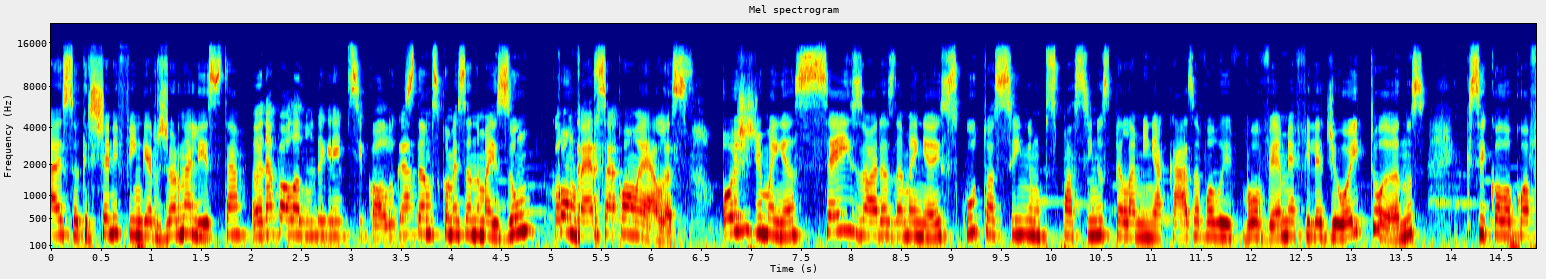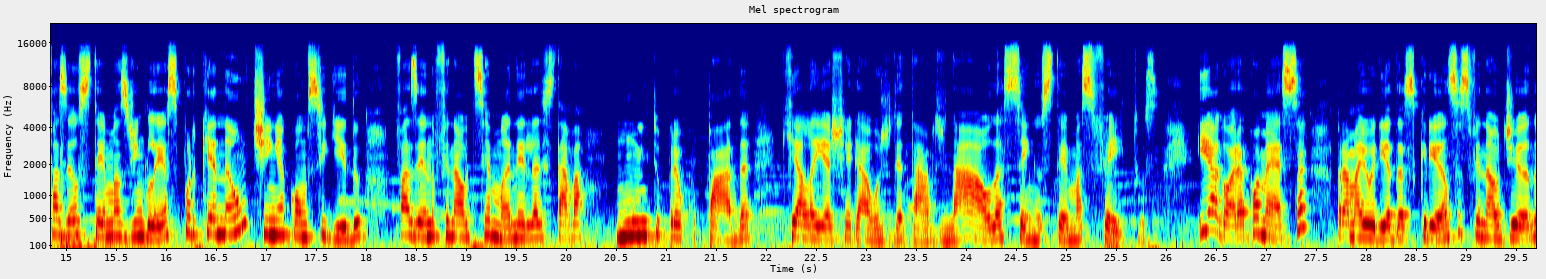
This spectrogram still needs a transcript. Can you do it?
Olá, eu sou Cristiane Finger, jornalista. Ana Paula Lundegren, psicóloga. Estamos começando mais um Conversa, Conversa com Elas. Hoje de manhã, 6 horas da manhã, escuto assim uns passinhos pela minha casa, vou, vou ver a minha filha de 8 anos que se colocou a fazer os temas de inglês porque não tinha conseguido fazer no final de semana. Ela estava muito preocupada que ela ia chegar hoje de tarde na aula sem os temas feitos. E agora começa, para a maioria das crianças, final de ano,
